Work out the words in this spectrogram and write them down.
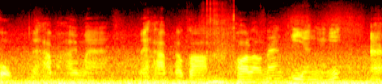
กลมๆนะครับให้มานะครับ แล้วก็พอเรานั่งเอียงอย่างนี้อะ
